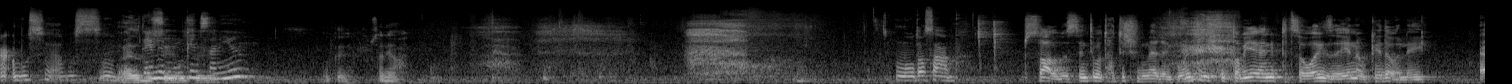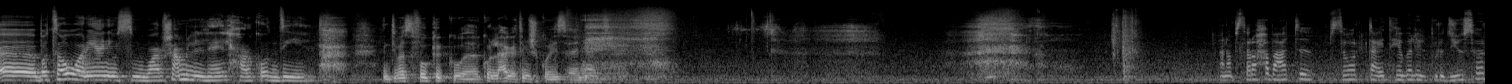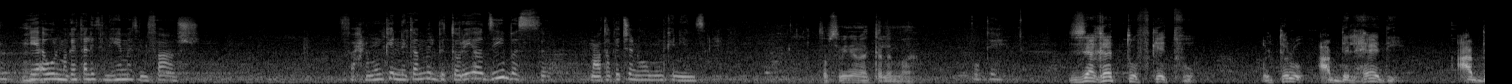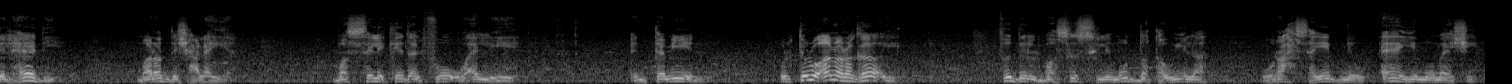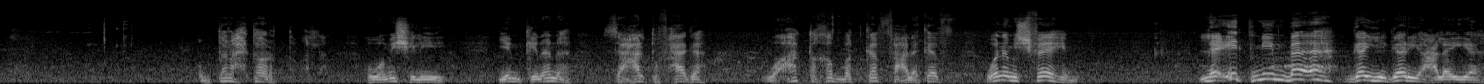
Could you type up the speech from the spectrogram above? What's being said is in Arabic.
ابص ابص تامر ممكن. ثانية؟ أوكي ثانية واحدة. الموضوع صعب. صعب بس انت ما تحطيش في دماغك. وانت مش في الطبيعي يعني بتتصوري زينا وكده ولا إيه؟ أه بتصور يعني بس ما بعرفش أعمل اللي هي الحركات دي. انت بس فكك وكل حاجة تمشي كويسة يعني عادي. أنا بصراحة بعت الصور بتاعت هبة للبروديوسر. هي أول ما جت قالت إن هي ما تنفعش. فإحنا ممكن نكمل بالطريقة دي بس ما أعتقدش إن هو ممكن ينزل. طب سيبيني أنا أتكلم معاه. أوكي. زغدته في كتفه. قلت له عبد الهادي عبد الهادي ما ردش عليا. بص لي كده لفوق وقال لي إيه؟ أنت مين؟ قلت له أنا رجائي. فضل باصص لي مدة طويلة وراح سايبني وقايم وماشي. قمت أنا احترت. الله هو مشي ليه؟ يمكن أنا زعلته في حاجة وقعدت أخبط كف على كف. وأنا مش فاهم. لقيت مين بقى جاي جري عليا.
